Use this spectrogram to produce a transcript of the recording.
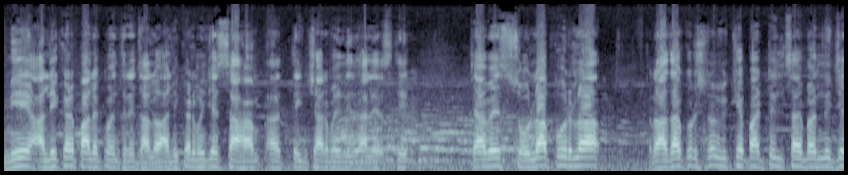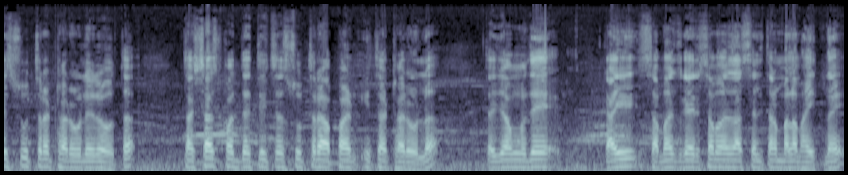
मी अलीकड पालकमंत्री झालो. अलीकड म्हणजे सहा तीन चार महिने झाले असतील. त्यावेळेस सोलापूरला राधाकृष्ण विखे पाटील साहेबांनी जे सूत्र ठरवलेलं होतं तशाच पद्धतीचं सूत्र आपण इथं ठरवलं. त्याच्यामध्ये काही समज गैरसमज असेल तर मला माहीत नाही.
